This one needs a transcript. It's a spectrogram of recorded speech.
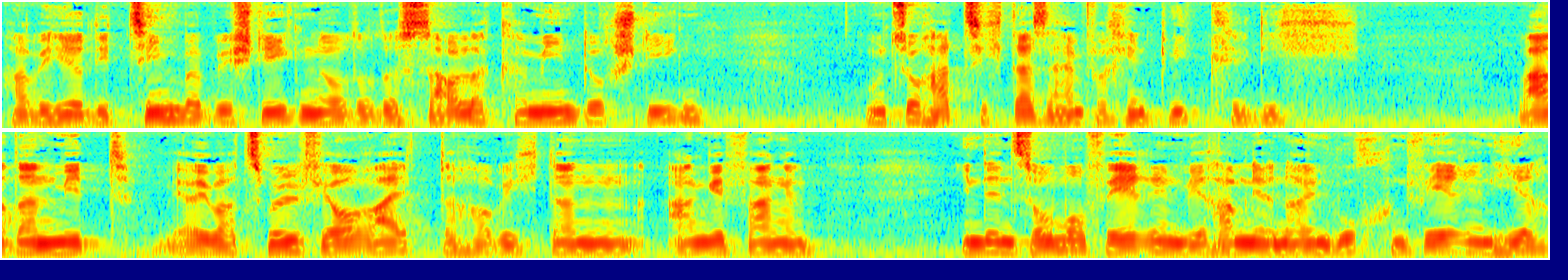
habe hier die Zimba bestiegen oder das Saulerkamin durchstiegen. Und so hat sich das einfach entwickelt. Ich war dann mit, ja, ich war zwölf Jahre alt, da habe ich dann angefangen in den Sommerferien. Wir haben ja neun Wochen Ferien hier.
